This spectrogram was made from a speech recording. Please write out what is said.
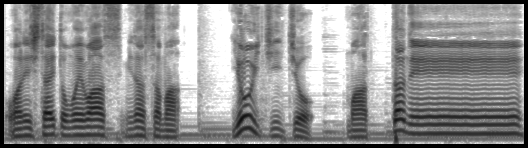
終わりにしたいと思います。皆様良い一日を。またね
